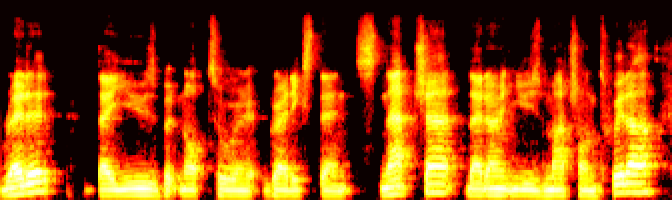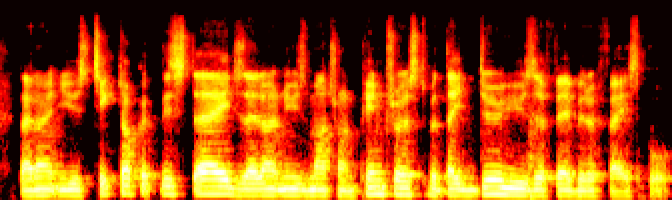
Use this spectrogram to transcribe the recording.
Reddit. They use, but not to a great extent, Snapchat. They don't use much on Twitter. They don't use TikTok at this stage. They don't use much on Pinterest, but they do use a fair bit of Facebook.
